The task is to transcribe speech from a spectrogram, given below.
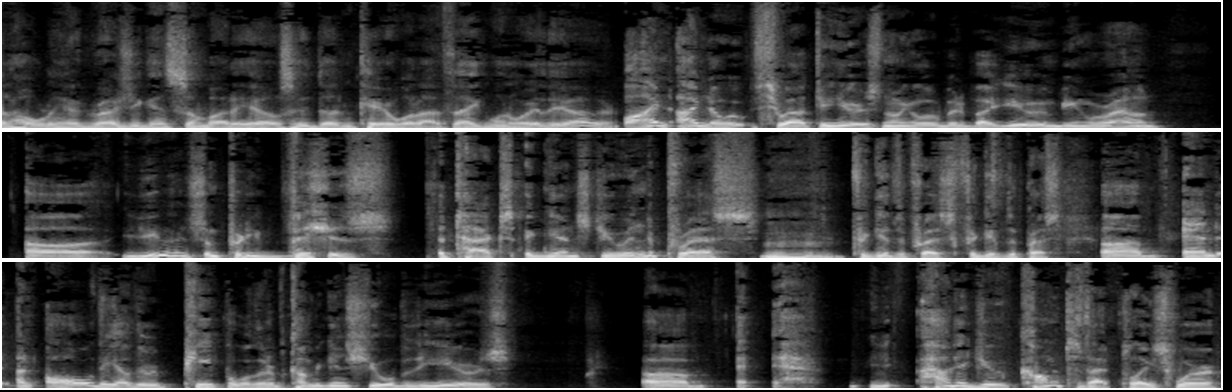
than holding a grudge against somebody else who doesn't care what I think one way or the other. Well, I, I know throughout the years, knowing a little bit about you and being around, uh, you had some pretty vicious attacks against you in the press. Mm-hmm. Forgive the press, forgive the press. Um, and, and all the other people that have come against you over the years. Um, how did you come to that place where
